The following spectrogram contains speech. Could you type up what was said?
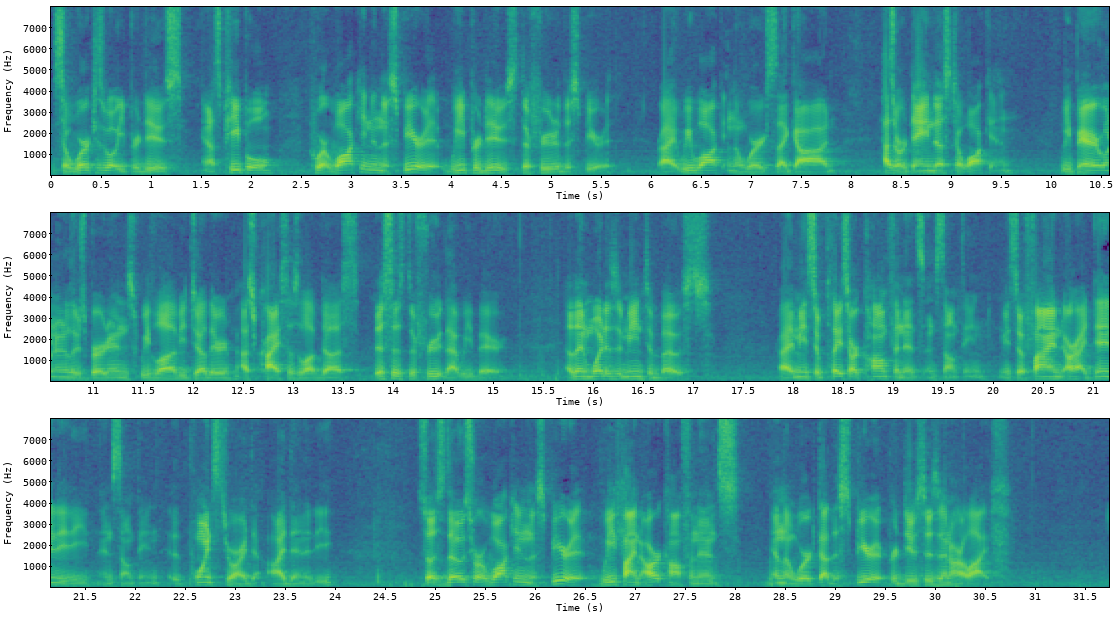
So work is what we produce. And as people who are walking in the Spirit, we produce the fruit of the Spirit, right? We walk in the works that God has ordained us to walk in. We bear one another's burdens. We love each other as Christ has loved us. This is the fruit that we bear. And then what does it mean to boast? Right? It means to place our confidence in something. It means to find our identity in something. It points to our identity. So, as those who are walking in the Spirit, we find our confidence in the work that the Spirit produces in our life.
